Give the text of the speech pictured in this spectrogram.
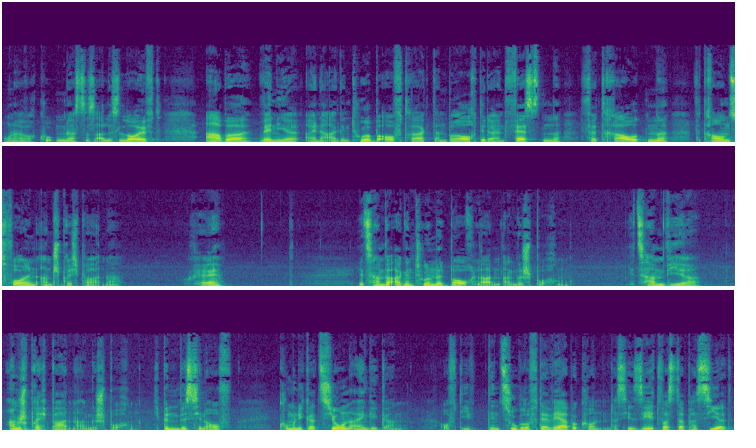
und einfach gucken, dass das alles läuft. Aber wenn ihr eine Agentur beauftragt, dann braucht ihr da einen festen, vertrauten, vertrauensvollen Ansprechpartner. Okay? Jetzt haben wir Agenturen mit Bauchladen angesprochen. Jetzt haben wir Ansprechpartner angesprochen. Ich bin ein bisschen auf Kommunikation eingegangen, auf die, den Zugriff der Werbekonten, dass ihr seht, was da passiert.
